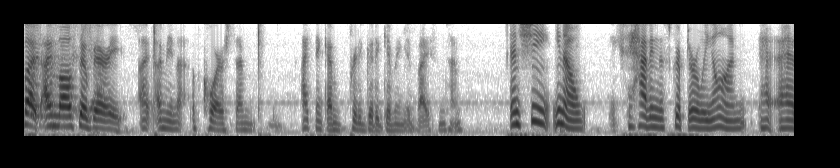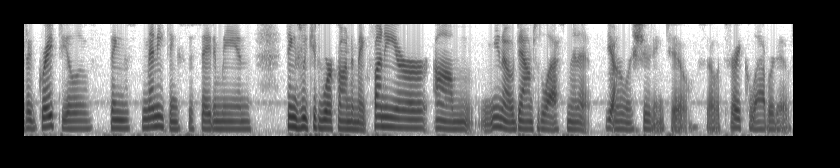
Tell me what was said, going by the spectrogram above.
but I'm also very, I, I mean, of course, I'm, I think I'm pretty good at giving advice sometimes. And she, you know, having the script early on, ha had a great deal of things, many things to say to me, and things we could work on to make funnier. Um, you know, down to the last minute yeah. when we're shooting too. So it's very collaborative.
